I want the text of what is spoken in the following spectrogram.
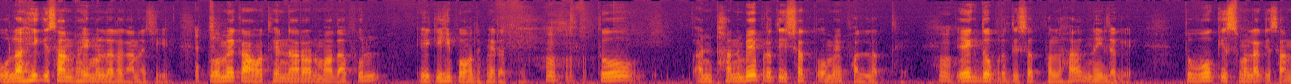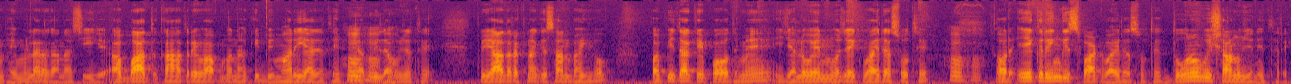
ओला ही किसान भाई मल्ला लगाना चाहिए। तो में का होते नर और मादा फूल एक ही पौध में रखे तो अंठानवे प्रतिशत ओमे फल लगते एक दो प्रतिशत फल नहीं लगे। तो वो किस्म ला किसान भाई मल्ला लगाना चाहिए। अब बात कहा रहे हो आप मना की बीमारी आ जाते पीला पीला हो जाते तो याद रखना किसान भाई हो पपीता के पौध में येलो एन मोजेक वायरस होते और एक रिंग स्पॉट वायरस होते दोनों विषाणु जनित हरे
